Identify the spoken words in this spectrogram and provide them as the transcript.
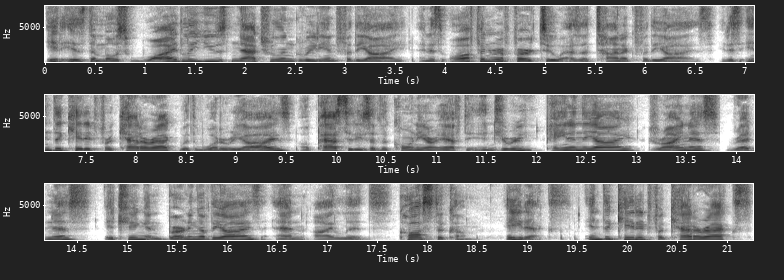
It is the most widely used natural ingredient for the eye and is often referred to as a tonic for the eyes. It is indicated for cataract with watery eyes, opacities of the cornea after injury, pain in the eye, dryness, redness, itching and burning of the eyes, and eyelids. Causticum 8x, indicated for cataracts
